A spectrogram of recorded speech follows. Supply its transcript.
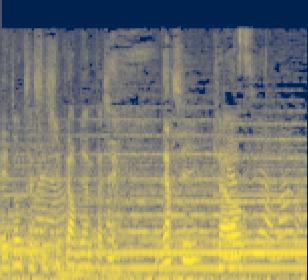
Et donc ça s'est super bien passé. Merci, ciao. Merci, au revoir.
